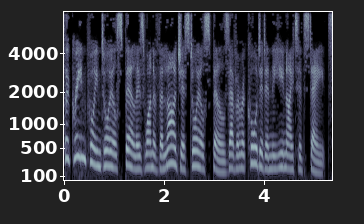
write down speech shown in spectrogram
The Greenpoint oil spill is one of the largest oil spills ever recorded in the United States.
